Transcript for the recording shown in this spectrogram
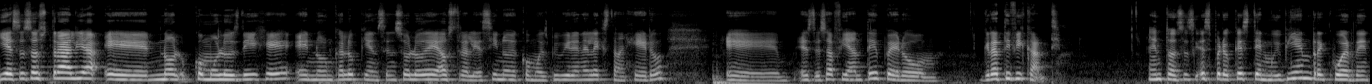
Y eso es Australia, eh, no, como los dije, eh, nunca lo piensen solo de Australia, sino de cómo es vivir en el extranjero. Eh, es desafiante, pero gratificante. Entonces espero que estén muy bien. Recuerden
